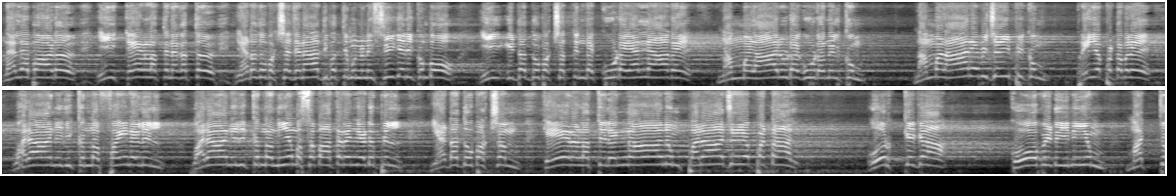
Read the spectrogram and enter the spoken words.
നിലപാട് ഈ കേരളത്തിനകത്ത് ഇടതുപക്ഷ ജനാധിപത്യ മുന്നണി സ്വീകരിക്കുമ്പോൾ ഈ ഇടതുപക്ഷത്തിന്റെ കൂടെയല്ലാതെ നമ്മൾ ആരുടെ കൂടെ നിൽക്കും? നമ്മൾ ആരെ വിജയിപ്പിക്കും? പ്രിയപ്പെട്ടവരെ വരാനിരിക്കുന്ന ഫൈനലിൽ വരാനിരിക്കുന്ന നിയമസഭാ തെരഞ്ഞെടുപ്പിൽ ഇടതുപക്ഷം കേരളത്തിൽ എങ്ങാനും പരാജയപ്പെട്ടാൽ ഓർക്കുക കോവിഡ് ഇനിയും മറ്റു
